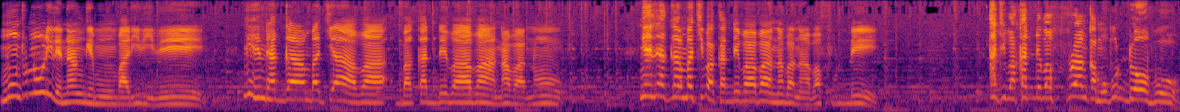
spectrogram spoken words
Muntunuulire nange mumbalirire ŋŋenda gamba kyaba bakadde b'abaana bano ŋŋenda gamba ki bakadde b'abaana bano abafudde kati bakadde ba franka mu budde obwo.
